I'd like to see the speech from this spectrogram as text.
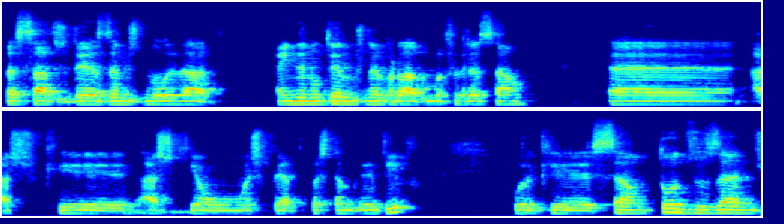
passados 10 anos de modalidade, ainda não termos, na verdade, uma federação, uh, acho, que, acho que é um aspecto bastante negativo, porque são todos os anos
